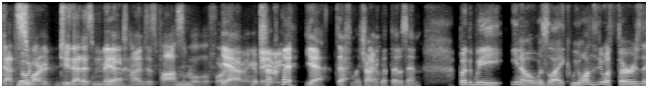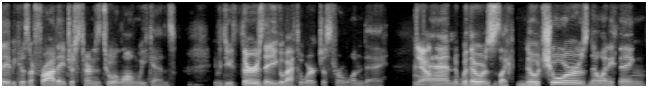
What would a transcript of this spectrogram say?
That's No- smart. Do that as many Yeah. times as possible before having a baby. yeah, definitely trying Yeah. to get those in. But we, you know, it was like we wanted to do a Thursday because a Friday just turns into a long weekend. If you do Thursday, you go back to work just for one day. Yeah. and where there was like no chores, no anything,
